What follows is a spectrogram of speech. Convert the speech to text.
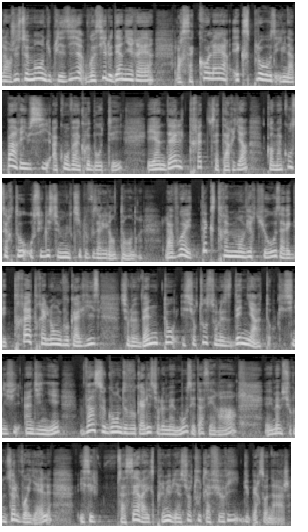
Alors justement, du plaisir, voici le dernier air. Alors sa colère explose, il n'a pas réussi à convaincre Beauté, et Handel traite cet aria comme un concerto aux solistes multiples, vous allez l'entendre. La voix est extrêmement virtuose, avec des très très longues vocalises sur le vento et surtout sur le sdegnato, qui signifie indigné. 20 secondes de vocalise sur le même mot, c'est assez rare, et même sur une seule voyelle, et c'est ça sert à exprimer bien sûr toute la furie du personnage.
